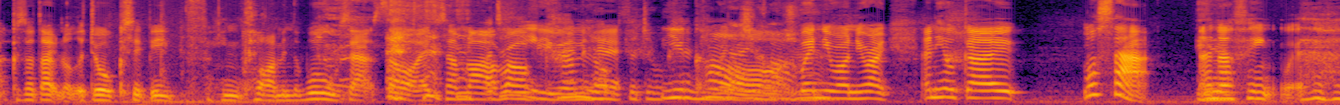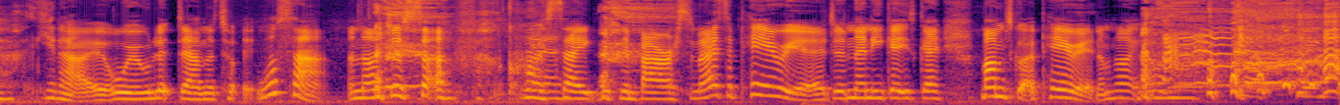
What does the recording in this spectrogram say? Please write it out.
because I don't lock the door because it'd be fucking climbing the walls outside. So I'm like, I'd don't rather you, you can in lock here. the door, you can you? can't No. when you're on your own. And he'll go, "What's that?" And I think, you know, or he'll look down the toilet. What's that? And I just, oh, for Christ's sake, it's embarrassing. It's a period, and then he gets going. Mum's got a period. I'm like, oh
